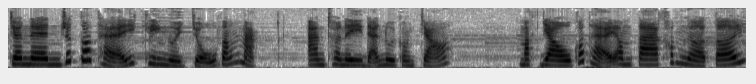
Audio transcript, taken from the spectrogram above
Cho nên rất có thể khi người chủ vắng mặt, Anthony đã nuôi con chó. Mặc dầu có thể ông ta không ngờ tới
